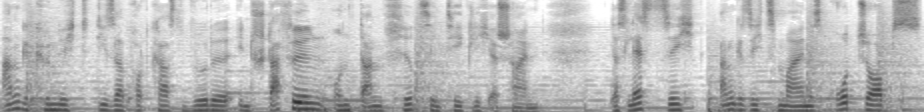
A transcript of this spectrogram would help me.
angekündigt, dieser Podcast würde in Staffeln und dann 14 täglich erscheinen. Das lässt sich angesichts meines Brotjobs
